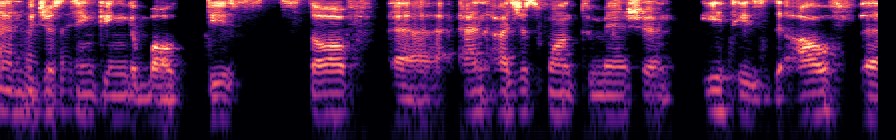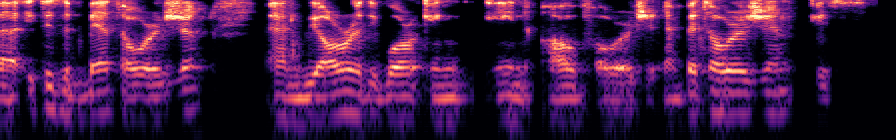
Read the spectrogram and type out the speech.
And we're just thinking about this stuff uh, and i just want to mention it is the alpha uh, it is a beta version and we're already working in alpha version. And beta version is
